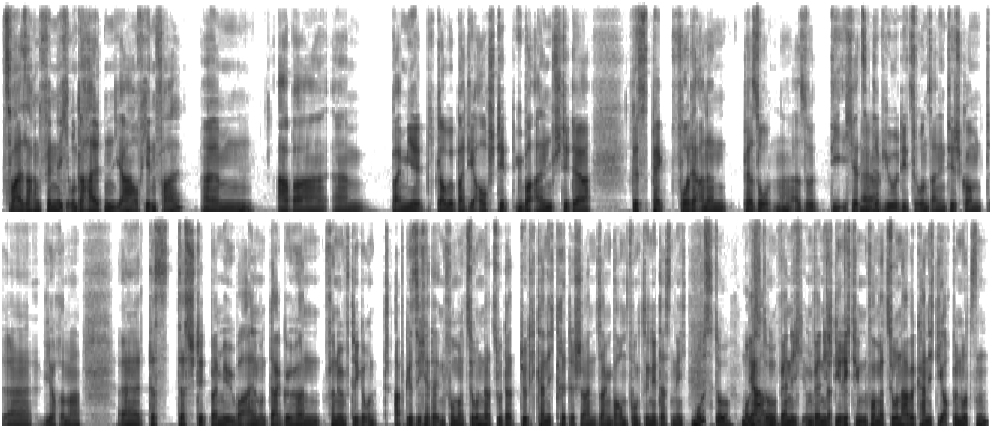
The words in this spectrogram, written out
zwei Sachen, finde ich. Unterhalten, ja, auf jeden Fall. Ähm, mhm. Aber ähm, bei mir, ich glaube, bei dir auch steht, über allem steht der Respekt vor der anderen Person, ne? also die ich jetzt ja. interviewe, die zu uns an den Tisch kommt, äh, wie auch immer, äh, das, das steht bei mir über allem und da gehören vernünftige und abgesicherte Informationen dazu. Natürlich kann ich kritisch sein und sagen, warum funktioniert das nicht? Musst du, musst ja, du. und wenn ich, wenn ich die richtigen Informationen habe, kann ich die auch benutzen.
